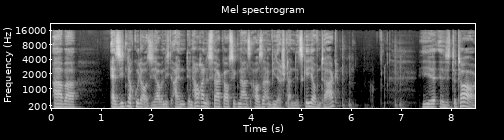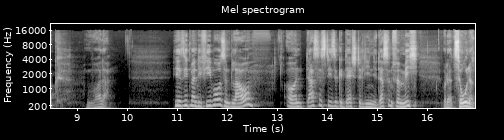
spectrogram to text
aber er sieht noch gut aus. Ich habe nicht einen, den Hauch eines Verkaufssignals außer einem Widerstand. Jetzt gehe ich auf den Tag. Hier ist der Tag. Voilà. Hier sieht man die Fibos in blau. Und das ist diese gedächte Linie. Das sind für mich, oder Zone,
